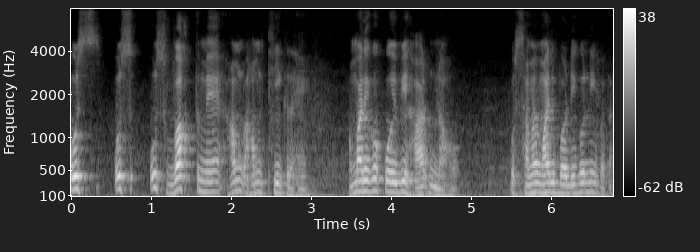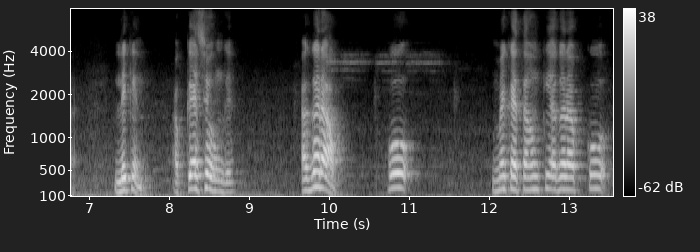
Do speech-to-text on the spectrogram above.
उस उस उस वक्त में हम हम ठीक रहें। हमारे को कोई भी हार्म ना हो। उस समय हमारी बॉडी को नहीं पता है। लेकिन अब कैसे होंगे? अगर आपको मैं कहता हूँ कि अगर आपको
